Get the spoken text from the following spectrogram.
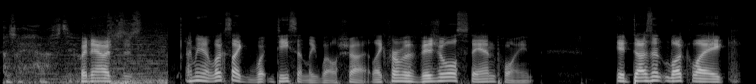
Because I have to. But now it's just I mean, it looks like what decently well shot. Like from a visual standpoint, it doesn't look like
